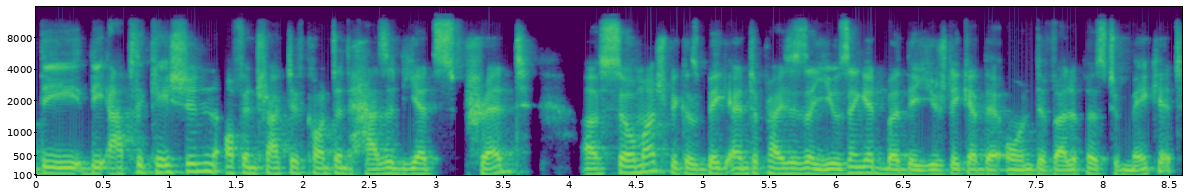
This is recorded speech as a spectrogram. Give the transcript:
the the application of interactive content hasn't yet spread uh, so much because big enterprises are using it, but they usually get their own developers to make it.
